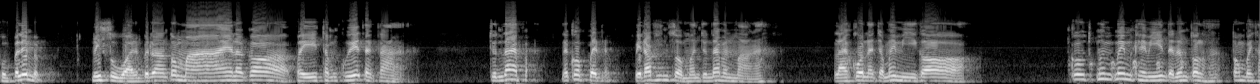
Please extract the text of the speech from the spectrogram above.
ผมไปเล่นแบบในสวนไปรดต้นไม้แล้วก็ไปทำเควสต่างๆ จนได้แล้วก็เป็นไปรับชิ้นส่วนมันจนได้มันมานะหลายคนอาจจะไม่มีก็ ก็ไม่ไม่มีใครมีแต่เริ่มต้นหรอกฮะต้องไปท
